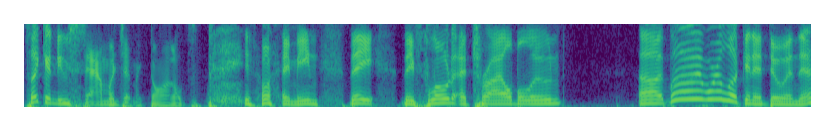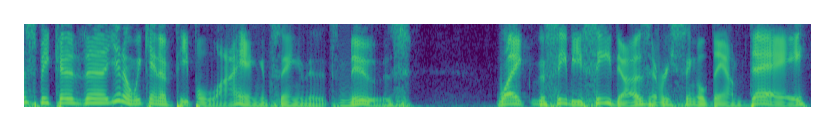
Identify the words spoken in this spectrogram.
It's like a new sandwich at McDonald's. you know what I mean? They they float a trial balloon. Uh, well, we're looking at doing this because uh, you know we can't have people lying and saying that it's news, like the CBC does every single damn day.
